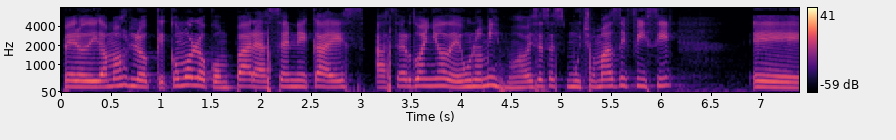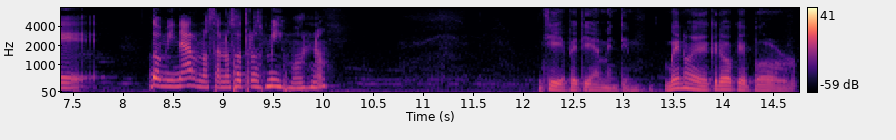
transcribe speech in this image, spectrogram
Pero digamos lo que, cómo lo compara Seneca es a ser dueño de uno mismo. A veces es mucho más difícil eh, dominarnos a nosotros mismos, ¿no? Sí, efectivamente. Bueno, eh, creo que por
